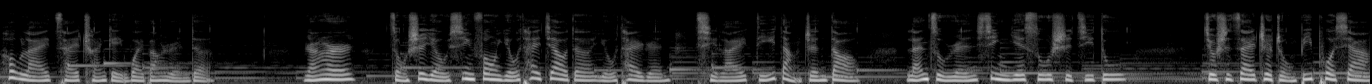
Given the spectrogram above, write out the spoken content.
后来才传给外邦人的。然而，总是有信奉犹太教的犹太人起来抵挡真道，拦阻人信耶稣是基督。就是在这种逼迫下，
